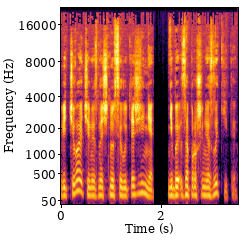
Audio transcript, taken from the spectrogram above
відчуваючи незначну силу тяжіння, ніби запрошення злетіти.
